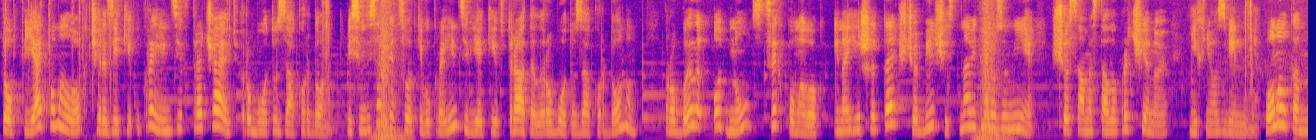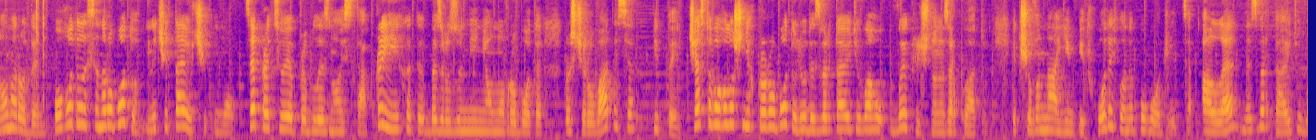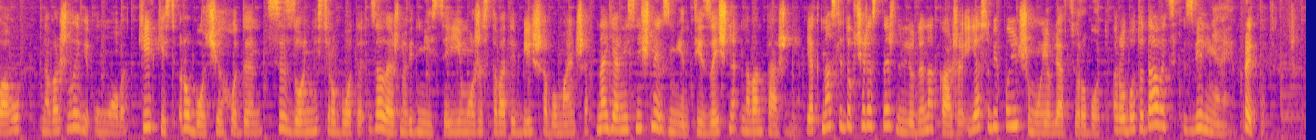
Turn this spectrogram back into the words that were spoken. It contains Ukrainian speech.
Топ 5 помилок, через які українці втрачають роботу за кордоном. 80% українців, які втратили роботу за кордоном, робили одну з цих помилок. І найгірше те, що більшість навіть не розуміє, що саме стало причиною їхнього звільнення. Помилка номер один: погодилися на роботу, не читаючи умов. Це працює приблизно ось так: приїхати без розуміння умов роботи, розчаруватися, піти. Часто в оголошеннях про роботу люди звертають увагу виключно на зарплату. Якщо вона їм підходить, вони погоджуються, але не звертають увагу на важливі умови: кількість робочих годин, сезонність роботи залежно від місця. Її може ставати більше або менше, наявність нічних змін, фізичне навантаження. Як наслідок, через тиждень людина каже: Я собі по-іншому уявляв цю роботу. Роботодавець звільняє. Приклад.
